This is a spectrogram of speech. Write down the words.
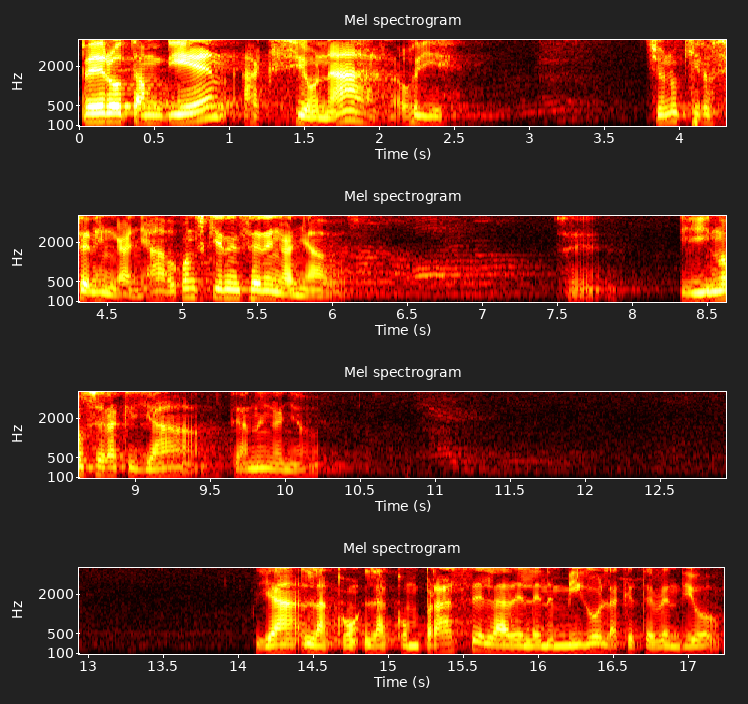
Pero también accionar. Oye, yo no quiero ser engañado. ¿Cuántos quieren ser engañados? ¿Y no será que ya te han engañado? ¿Ya la, la compraste, la del enemigo, la que te vendió?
